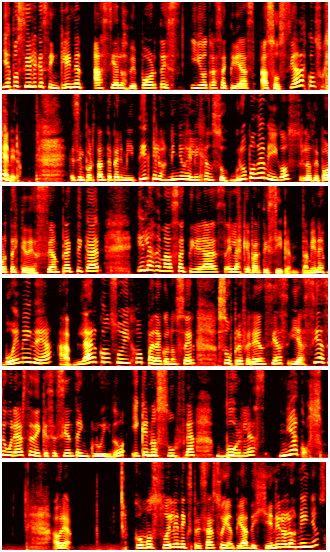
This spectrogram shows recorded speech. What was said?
y es posible que se inclinen hacia los deportes y otras actividades asociadas con su género. Es importante permitir que los niños elijan sus grupos de amigos, los deportes que desean practicar y las demás actividades en las que participen. También es buena idea hablar con su hijo para conocer sus preferencias y así asegurarse de que se sienta incluido y que no sufra burlas ni acoso. Ahora, cómo suelen expresar su identidad de género los niños.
